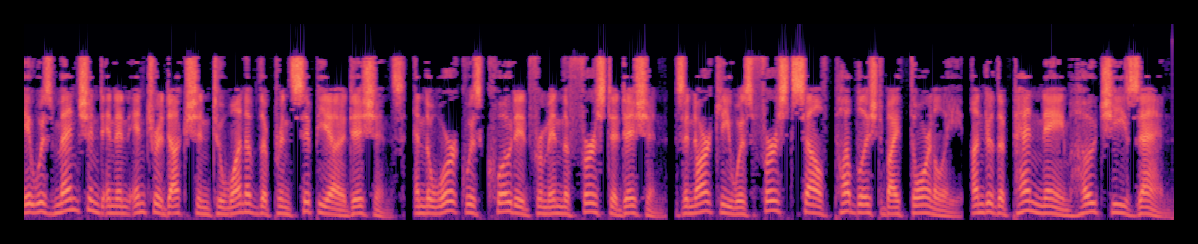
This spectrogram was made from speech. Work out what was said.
It was mentioned in an introduction to one of the Principia editions, and the work was quoted from in the first edition. Xenarchy was first self published by Thornley, under the pen name Ho Chi Zen,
